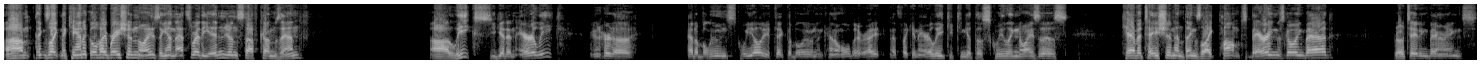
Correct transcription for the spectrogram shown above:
Um, things like mechanical vibration noise. Again, that's where the engine stuff comes in. Uh, leaks. You get an air leak. You heard a had a balloon squeal. You take the balloon and kind of hold it, right? That's like an air leak. You can get those squealing noises cavitation and things like pumps, bearings going bad, rotating bearings,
